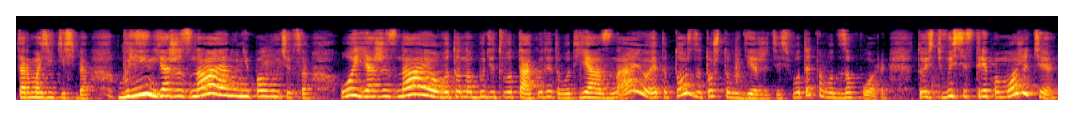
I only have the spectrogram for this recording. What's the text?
тормозите себя, блин, я же знаю, оно не получится, ой, я же знаю, вот оно будет вот так, вот это вот я знаю, это тоже за то, что вы держитесь, вот это вот запоры. То есть вы сестре поможете,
